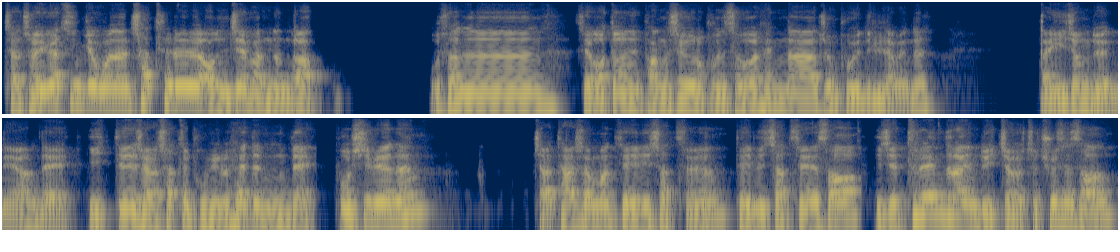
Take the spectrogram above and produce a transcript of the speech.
자 저희 같은 경우는 차트를 언제 봤는가 우선은 제가 어떤 방식으로 분석을 했나 좀 보여드리려면은 딱 이 정도였네요. 네, 이때 제가 차트 공유를 해드렸는데 보시면은 자, 다시 한번 daily 차트. daily 차트에서 이제 trend line도 있죠. 그렇죠? 추세선.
